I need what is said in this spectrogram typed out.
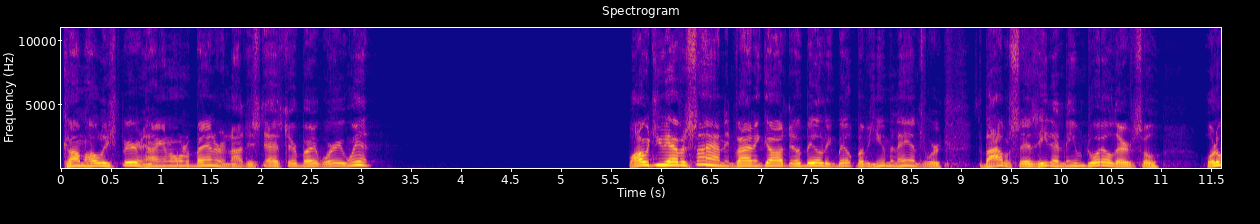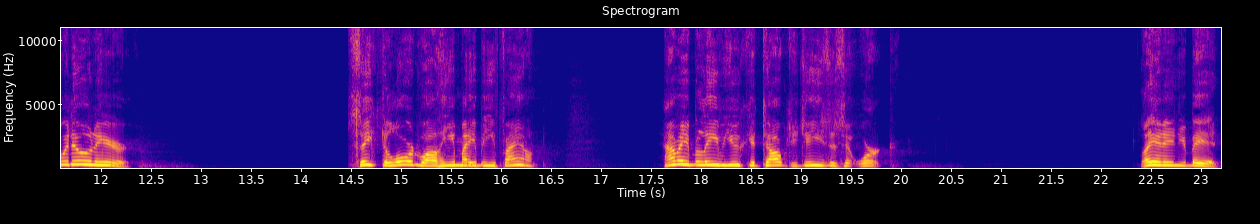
come Holy Spirit hanging on a banner, and I just asked everybody where he went. Why would you have a sign inviting God to a building built by human hands where the Bible says he doesn't even dwell there? So what are we doing here? Seek the Lord while he may be found. How many believe you could talk to Jesus at work? Laying in your bed.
